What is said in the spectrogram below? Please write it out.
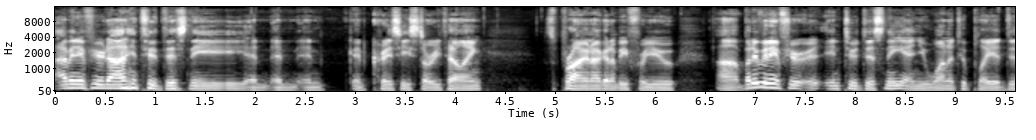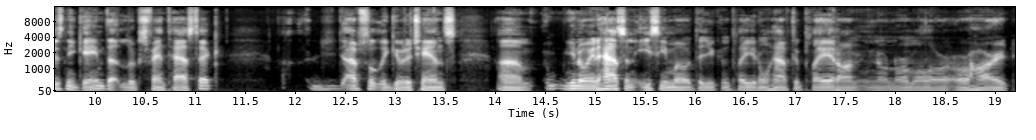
I mean, if you're not into Disney and and and, and crazy storytelling, it's probably not gonna be for you. Uh, but even if you're into Disney and you wanted to play a Disney game that looks fantastic, absolutely give it a chance. Um, you know, it has an easy mode that you can play. You don't have to play it on you know normal or, or hard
